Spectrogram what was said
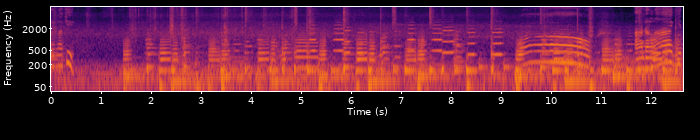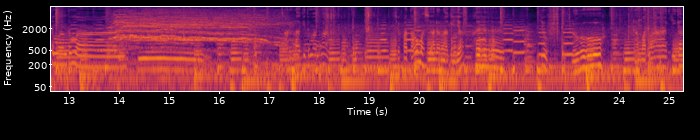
Cari lagi. Wow, ada lagi teman-teman. Cari lagi teman-teman. Siapa tahu masih ada lagi ya. Yuk, loh, dapat lagi kan?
